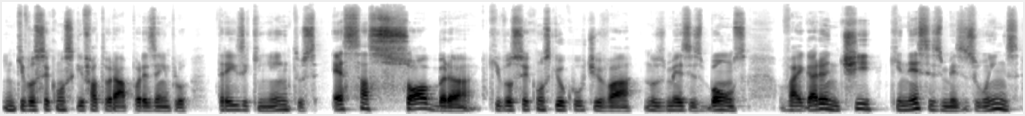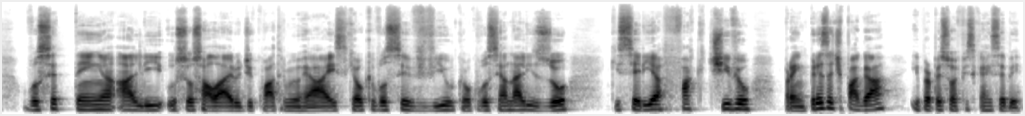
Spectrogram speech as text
em que você conseguir faturar, por exemplo, 3.500, essa sobra que você conseguiu cultivar nos meses bons vai garantir que nesses meses ruins você tenha ali o seu salário de 4 mil reais, que é o que você viu, que é o que você analisou que seria factível para a empresa te pagar e para a pessoa física receber.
